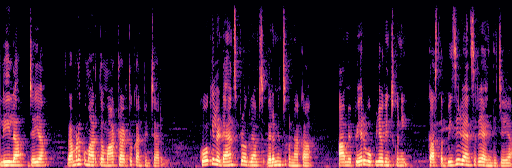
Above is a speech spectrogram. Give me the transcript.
లీలా జయ రమణకుమార్తో మాట్లాడుతూ కనిపించారు. కోకిల డ్యాన్స్ ప్రోగ్రామ్స్ విరమించుకున్నాక ఆమె పేరు ఉపయోగించుకుని కాస్త బిజీ డ్యాన్సరే అయింది జయ.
